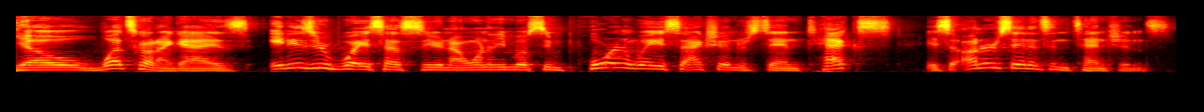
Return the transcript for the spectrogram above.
Yo, what's going on guys? It is your boy Seso here. Now, one of the most important ways to actually understand text is to understand its intentions.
